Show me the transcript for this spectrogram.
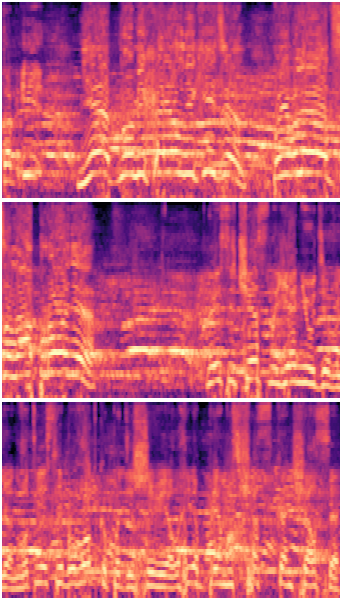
Так и Нет, ну Михаил Никитин появляется на проне. Но если честно, я не удивлен. Вот если бы водка подешевела, я прямо сейчас скончался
